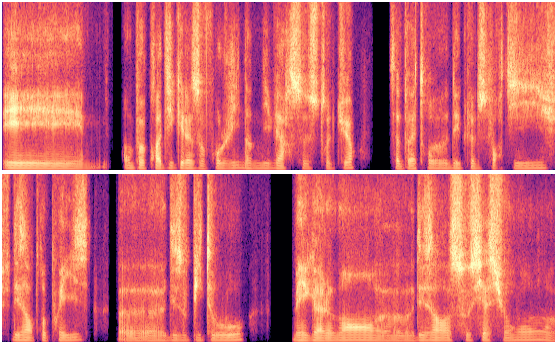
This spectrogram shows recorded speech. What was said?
Et on peut pratiquer la sophrologie dans diverses structures. Ça peut être des clubs sportifs, des entreprises, des hôpitaux, mais également des associations.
